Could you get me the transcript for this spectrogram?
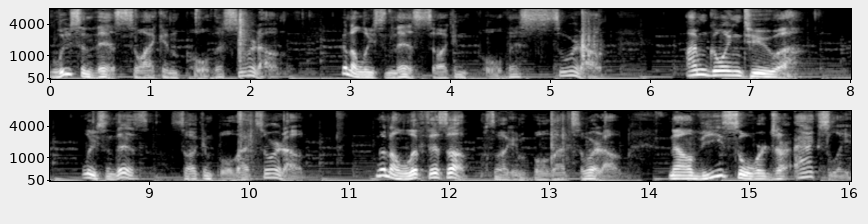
loosen this so I can pull this sword out. I'm going to loosen this so I can pull this sword out. I'm going to uh, loosen this so I can pull that sword out. I'm going to lift this up so I can pull that sword out. Now, these swords are actually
